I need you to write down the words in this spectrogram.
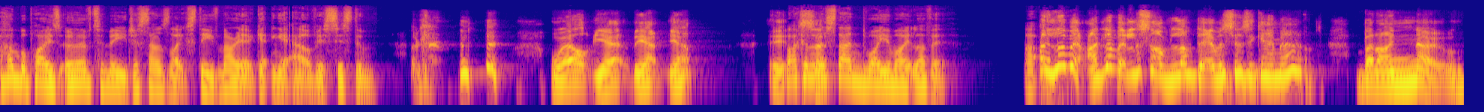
Humble Pie's oeuvre to me just sounds like Steve Marriott getting it out of his system. Well, yeah, yeah, yeah. It's, But I can uh, understand why you might love it. I love it. I love it. Listen, I've loved it ever since it came out. But I know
